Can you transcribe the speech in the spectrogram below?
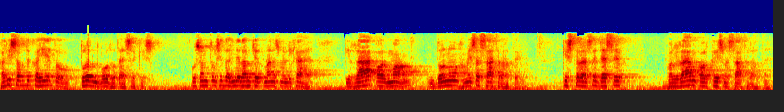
हरि शब्द कहिए तो तुरंत बोध होता है श्री कृष्ण गोस्वामी तुलसीदास ने रामचरित मानस में लिखा है कि रा और म दोनों हमेशा साथ रहते हैं। किस तरह से? जैसे बलराम और कृष्ण साथ रहते हैं।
